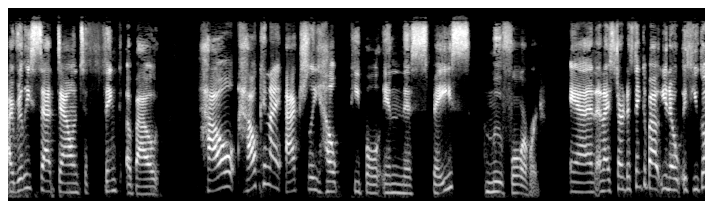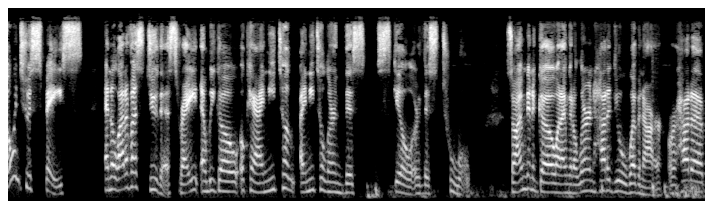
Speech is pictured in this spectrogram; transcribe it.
I really sat down to think about how how can I actually help people in this space move forward? And and I started to think about, you know, if you go into a space and a lot of us do this, right? And we go, okay, I need to I need to learn this skill or this tool. So I'm going to go and I'm going to learn how to do a webinar or how to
